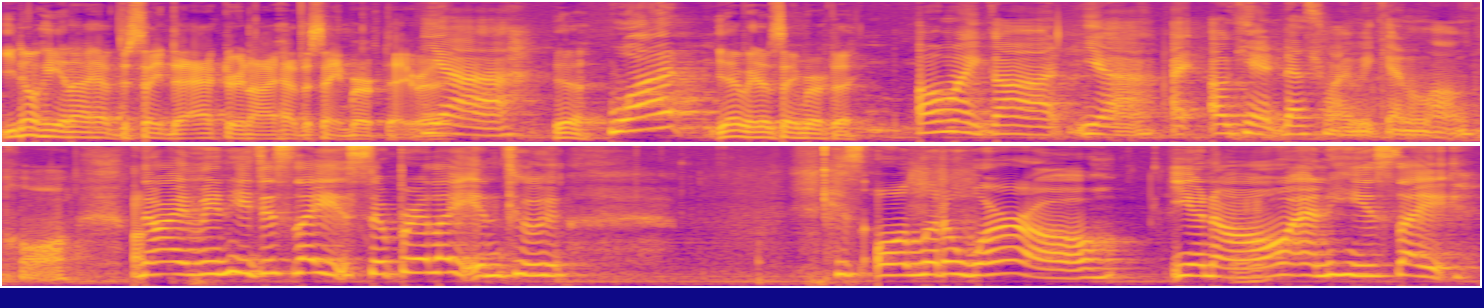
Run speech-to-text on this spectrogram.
You know, he and I have the same. The actor and I have the same birthday, right? Yeah. Yeah. What? Yeah, we have the same birthday. Oh my god, yeah. I, okay, that's why we get along cool. No, I mean he just like super like into his own little world, you know, and he's like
